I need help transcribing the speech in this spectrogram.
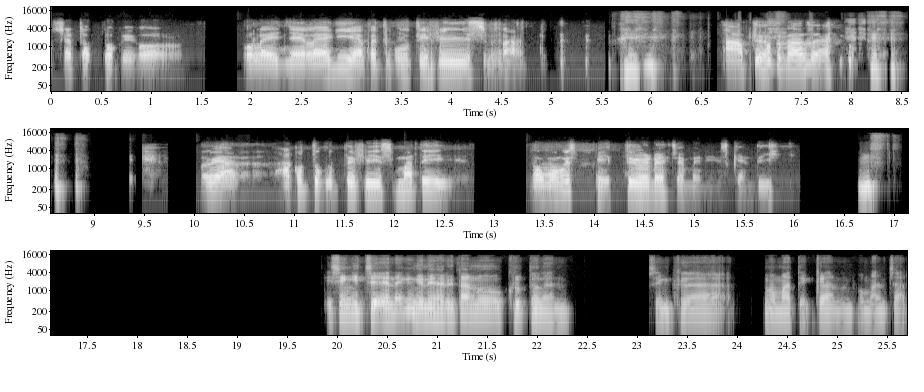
Set top box kok olehnya lagi ya petuku TV smart. Aduh tenang saya. Oke, aku tuku TV smart iki ngomong wis beda nih zaman ini ganti. Sing IJN iki ngene Haritanu grup dolan. Sing gak mematikan pemancar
